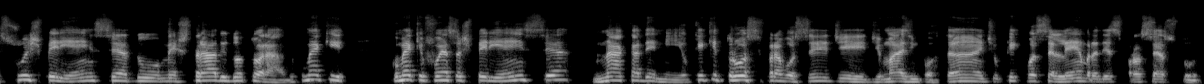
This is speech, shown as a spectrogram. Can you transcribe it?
sua experiência do mestrado e doutorado? Como é que, como é que foi essa experiência na academia? O que, que trouxe para você de, de mais importante? O que, que você lembra desse processo todo?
